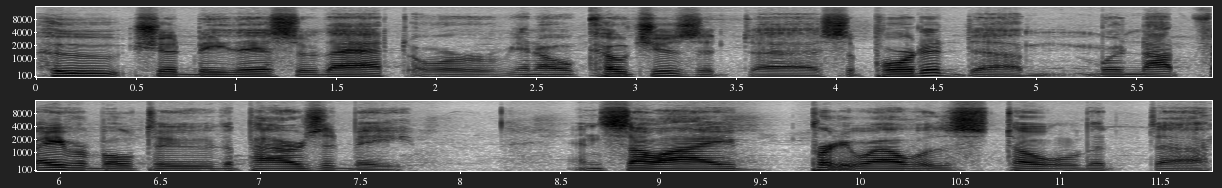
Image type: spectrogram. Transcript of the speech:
who should be this or that, or you know, coaches that uh, supported, um, were not favorable to the powers that be, and so I pretty well was told that.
